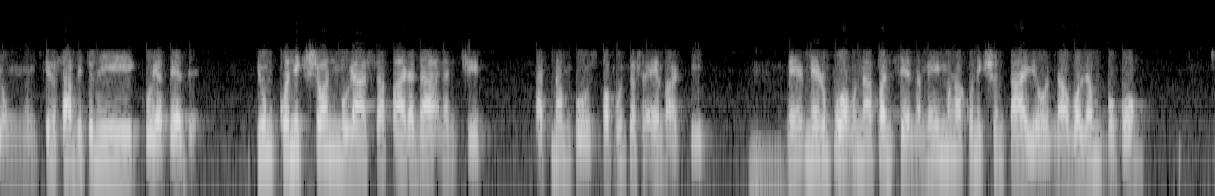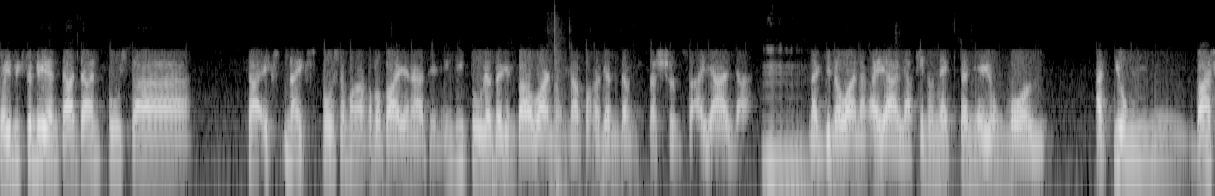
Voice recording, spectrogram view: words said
yung sinasabi to ni Kuya Ted, eh, yung connection mula sa paradaan ng jeep at ng bus papunta sa MRT. May, meron po ako napansin na may mga connection tayo na walang bubong. So ibig sabihin, dadaan po sa sa ex, na-expose sa mga kababayan natin. Hindi tulad halimbawa nung napakagandang stasyon sa Ayala Mm. na ginawa ng Ayala, kinonekta niya yung mall at yung bus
